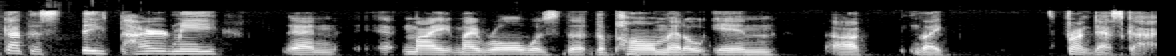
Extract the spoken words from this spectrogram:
got this. They hired me, and my my role was the the Palmetto Inn uh, like front desk guy.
